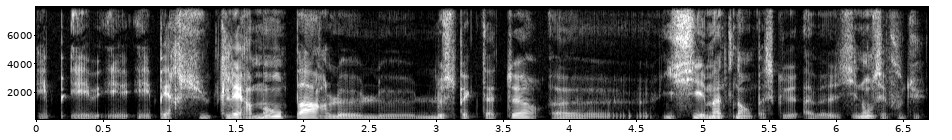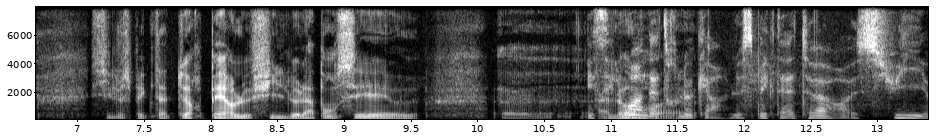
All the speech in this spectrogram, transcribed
et, perçu clairement par le, le, spectateur ici et maintenant, parce que ah ben, sinon c'est foutu. Si le spectateur perd le fil de la pensée, euh, et c'est loin d'être le euh, cas. Le spectateur euh, suit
